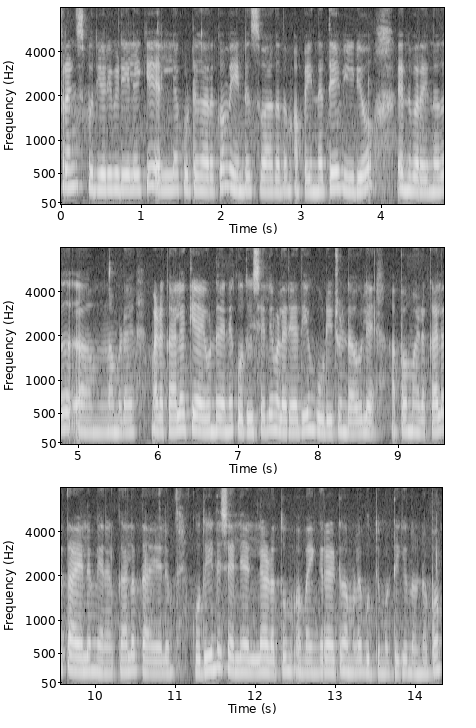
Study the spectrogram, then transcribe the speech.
ഫ്രണ്ട്സ് പുതിയൊരു വീഡിയോയിലേക്ക് എല്ലാ കൂട്ടുകാർക്കും വീണ്ടും സ്വാഗതം. അപ്പോൾ ഇന്നത്തെ വീഡിയോ എന്ന് പറയുന്നത് നമ്മുടെ മഴക്കാലമൊക്കെ ആയതുകൊണ്ട് തന്നെ കൊതുക് ശല്യം വളരെയധികം കൂടിയിട്ടുണ്ടാവും അല്ലേ അപ്പം മഴക്കാലത്തായാലും വേനൽക്കാലത്തായാലും കൊതുകിന്റെ ശല്യം എല്ലായിടത്തും ഭയങ്കരമായിട്ട് നമ്മളെ ബുദ്ധിമുട്ടിക്കുന്നുണ്ട്. അപ്പം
